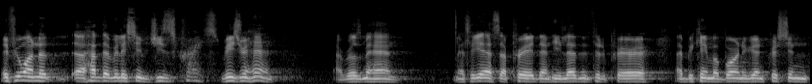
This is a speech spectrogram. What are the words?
If you want to uh, have that relationship with Jesus Christ, raise your hand. I rose my hand. I said, Yes, I prayed. Then he led me to the prayer. I became a born again Christian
